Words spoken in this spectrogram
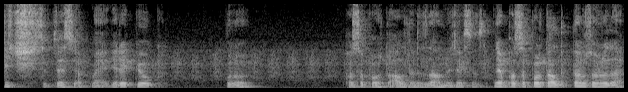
hiç stres yapmaya gerek yok. Bunu pasaportu aldığınızda anlayacaksınız. Yani pasaport aldıktan sonra da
